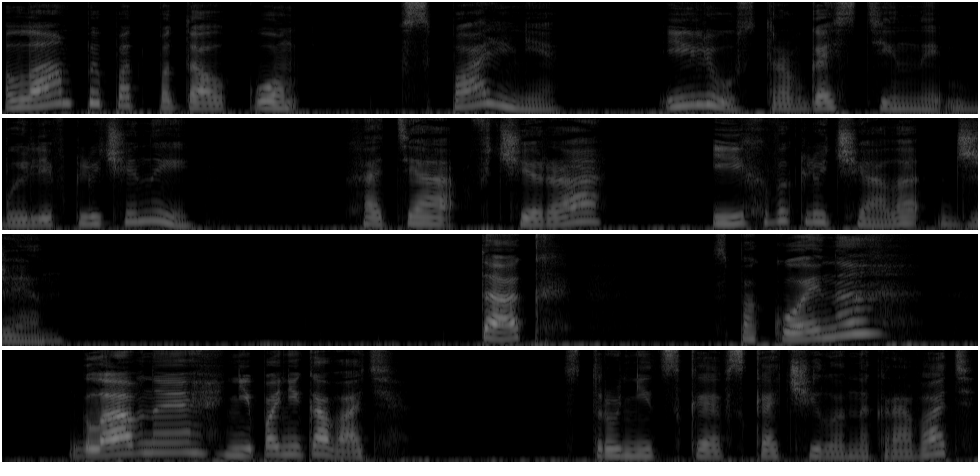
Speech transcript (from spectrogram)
Лампы под потолком в спальне и люстра в гостиной были включены, хотя вчера их выключала Джен. «Так, спокойно. Главное, не паниковать». Струницкая вскочила на кровать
